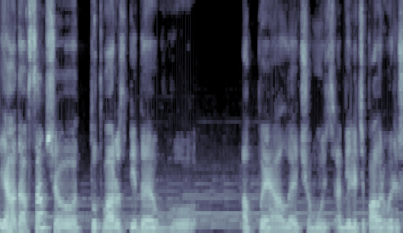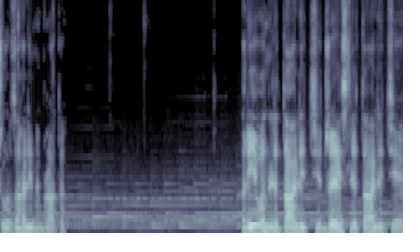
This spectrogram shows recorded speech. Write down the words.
Я гадав сам, що тут Варус піде в АП, але чомусь Ability Power вирішили взагалі не брати. Рівен літаліті, Джейс літаліті,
